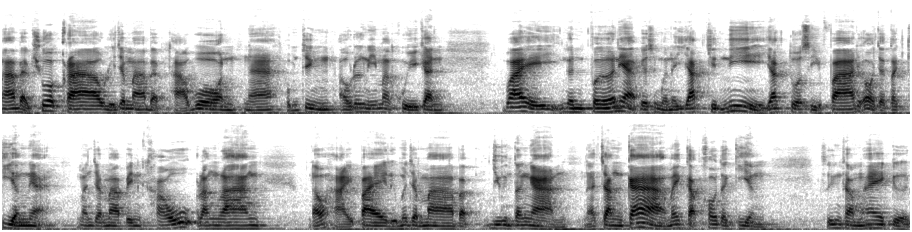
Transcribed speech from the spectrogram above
มาแบบชั่วคราว หรือจะมาแบบถาวรนะผมจึงเอาเรื่องนี้มาคุยกัน ว่าเงินเฟ้อเนี่ยเป็นเสมือนไอ้ยักษ์จินนี่ ยักษ์ตัวสีฟ้าที่ออกจากตะเกียงเนี่ยมันจะมาเป็นเขารางๆ แล้วหายไปหรือมันจะมาแบบยืนตะงานนะจังก้าไม่กลับเข้าตะเกียง ซึ่งทำให้เกิด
